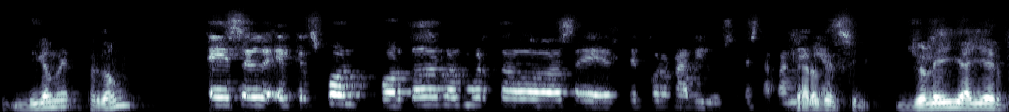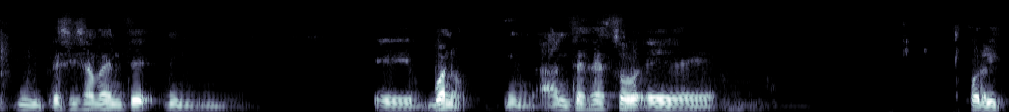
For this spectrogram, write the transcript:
Dígame, perdón es el, el por todos los muertos eh, del coronavirus en esta pandemia. Claro que sí. Yo leí ayer mm, precisamente, mm, eh, bueno, mm, antes de esto, eh, por el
